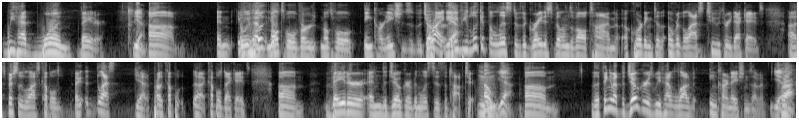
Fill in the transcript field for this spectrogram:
we've had one Vader. yeah. Um, and if and we've you had look, multiple ver- multiple incarnations of the Joker. right, Yeah. and if you look at the list of the greatest villains of all time, according to over the last two three decades, uh, especially the last couple, uh, last yeah, probably couple uh, couple decades, um, Vader and the Joker have been listed as the top two. Oh yeah. The thing about the Joker is we've had a lot of incarnations of him. yeah. Right.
